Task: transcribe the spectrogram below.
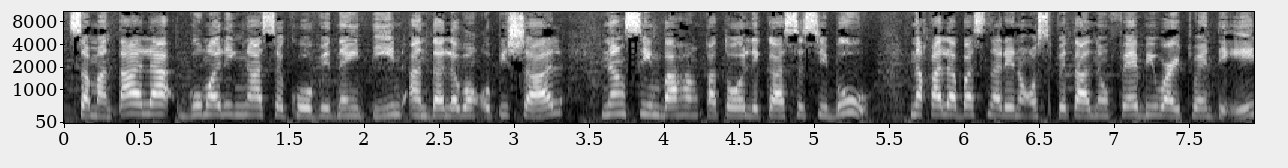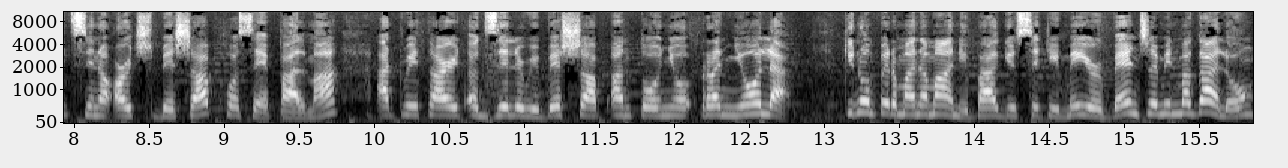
Samantala, gumaling na sa COVID-19 ang dalawang opisyal ng Simbahang Katolika sa Cebu. Nakalabas na rin ang ospital noong February 28 sina Archbishop Jose Palma at retired Auxiliary Bishop Antonio Ranyola. Kinumpirma naman ni Baguio City Mayor Benjamin Magalong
